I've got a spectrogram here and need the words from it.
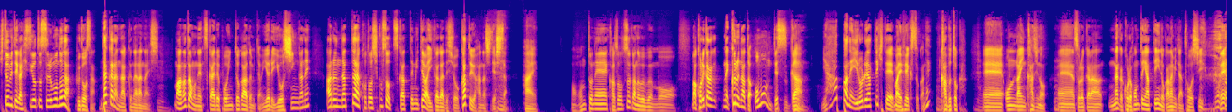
人々が必要とするものが不動産。だからなくならないし。うんまああなたもね、使えるポイントカードみたいな、いわゆる余震がね、あるんだったら今年こそ使ってみてはいかがでしょうかという話でした。うんはい。まあ本当ね、仮想通貨の部分も、まあこれからね、来るなとは思うんですが、やっぱね、いろいろやってきて、まあ FX とかねう、ん株とか、うんえーオンラインカジノ、うんえーそれから、なんかこれ本当にやっていいのかなみたいな投資、ね、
